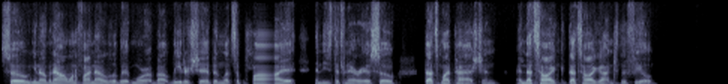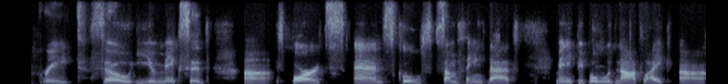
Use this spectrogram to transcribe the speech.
So, you know, but now I want to find out a little bit more about leadership and let's apply it in these different areas. So that's my passion. And that's how I that's how I got into the field. Great. So you mixed uh, sports and schools, something that many people would not like. Uh,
